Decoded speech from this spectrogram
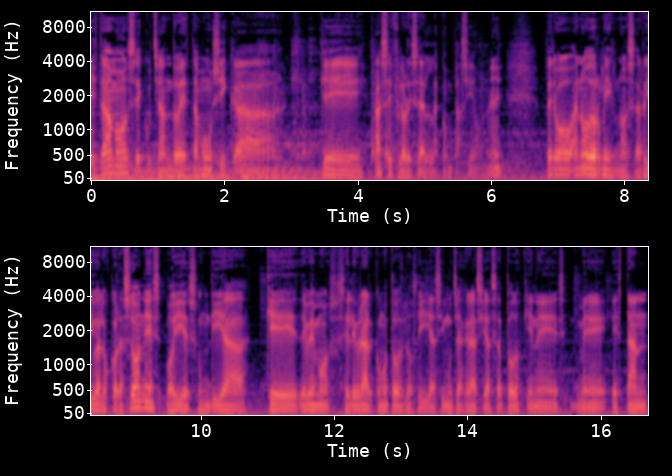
aquí estamos escuchando esta música que hace florecer la compasión. ¿eh? Pero a no dormirnos, arriba los corazones, hoy es un día que debemos celebrar como todos los días y muchas gracias a todos quienes me están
